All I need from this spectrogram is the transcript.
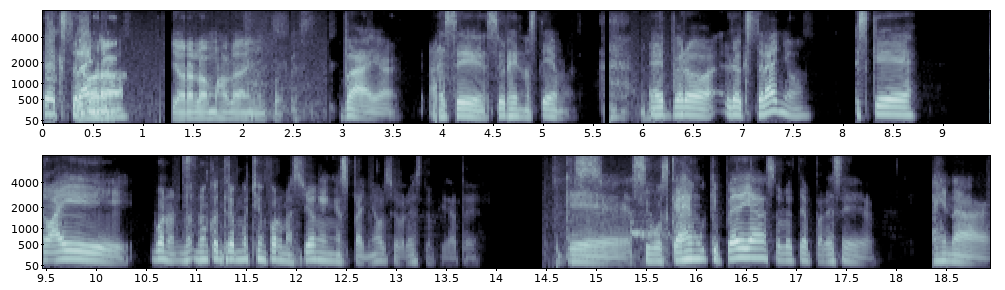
lo extraño, ahora- y ahora lo vamos a hablar en un podcast. vaya, así surgen los temas. Eh, pero lo extraño es que no hay, bueno, no, no encontré mucha información en español sobre esto, fíjate. Porque si buscas en Wikipedia, solo te aparece página,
